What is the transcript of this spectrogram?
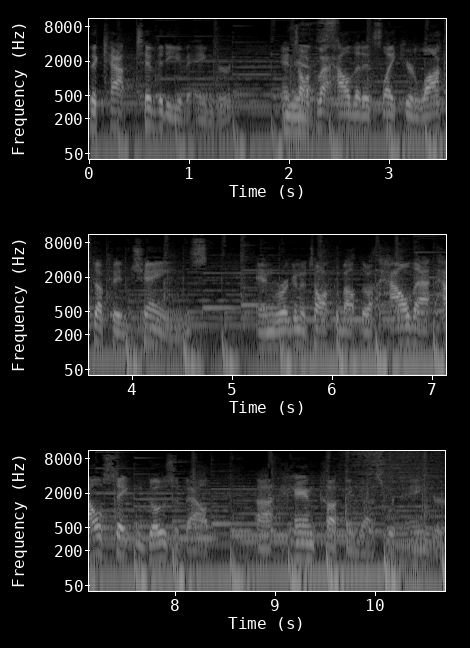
the captivity of anger and yes. talk about how that it's like you're locked up in chains. And we're going to talk about the, how that how satan goes about uh, handcuffing us with anger.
